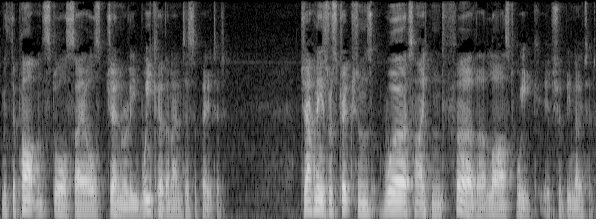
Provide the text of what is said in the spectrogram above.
with department store sales generally weaker than anticipated. Japanese restrictions were tightened further last week, it should be noted.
